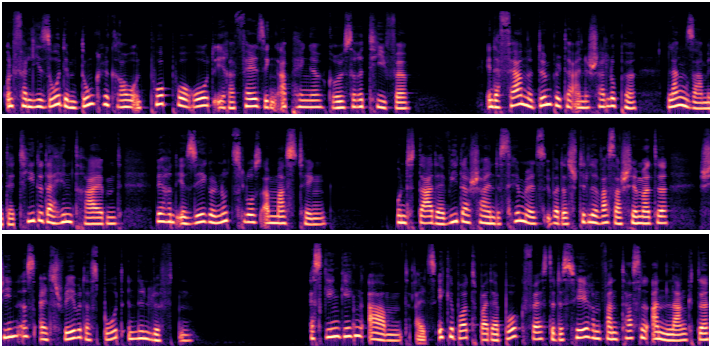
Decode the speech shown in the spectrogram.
und verlieh so dem Dunkelgrau und Purpurrot ihrer felsigen Abhänge größere Tiefe. In der Ferne dümpelte eine Schaluppe, langsam mit der Tide dahintreibend, während ihr Segel nutzlos am Mast hing. Und da der Widerschein des Himmels über das stille Wasser schimmerte, schien es, als schwebe das Boot in den Lüften. Es ging gegen Abend, als Ichabod bei der Burgfeste des Heeren van Tassel anlangte,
